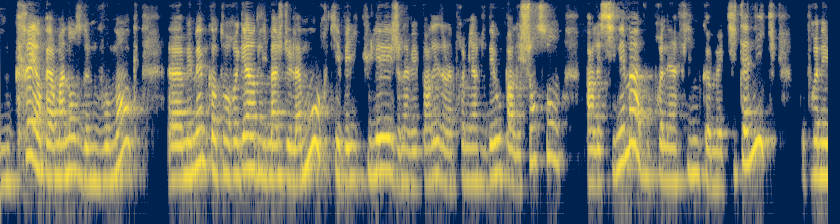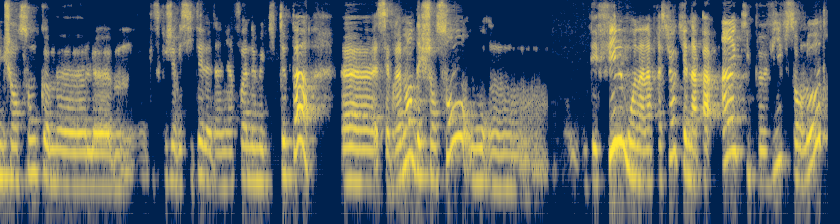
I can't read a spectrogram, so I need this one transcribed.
nous crée en permanence de nouveaux manques, euh, mais même quand on regarde l'image de l'amour qui est véhiculée, j'en avais parlé dans la première vidéo, par les chansons, par le cinéma. Vous prenez un film comme Titanic, vous prenez une chanson comme qu'est-ce que j'avais cité la dernière fois, Ne me quitte pas. C'est vraiment des chansons où on des films où on a l'impression qu'il n'y en a pas un qui peut vivre sans l'autre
